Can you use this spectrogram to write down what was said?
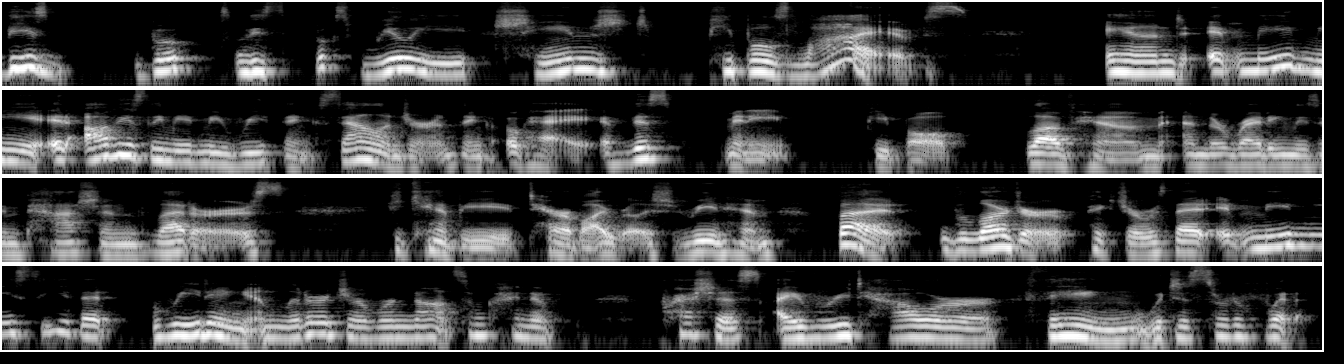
these books these books really changed people's lives. And it made me it obviously made me rethink salinger and think okay if this many people love him and they're writing these impassioned letters he can't be terrible. I really should read him. But the larger picture was that it made me see that reading and literature were not some kind of precious ivory tower thing which is sort of what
